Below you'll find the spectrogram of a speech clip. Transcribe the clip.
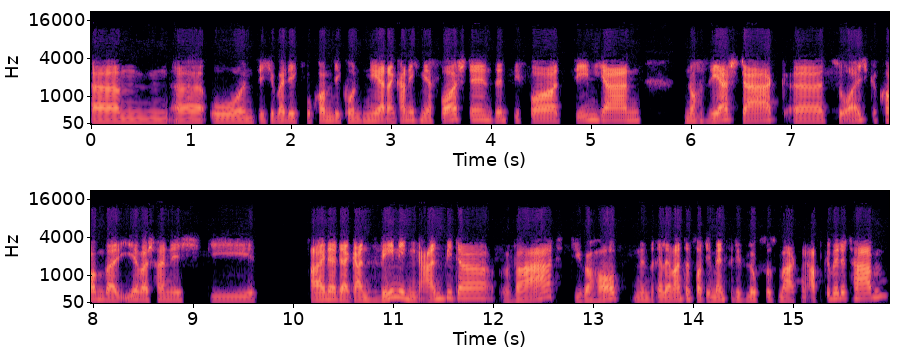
ähm, äh, und sich überlegt, wo kommen die Kunden her, dann kann ich mir vorstellen, sind sie vor zehn Jahren noch sehr stark äh, zu euch gekommen, weil ihr wahrscheinlich die einer der ganz wenigen Anbieter wart, die überhaupt ein relevantes Sortiment für diese Luxusmarken abgebildet haben.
